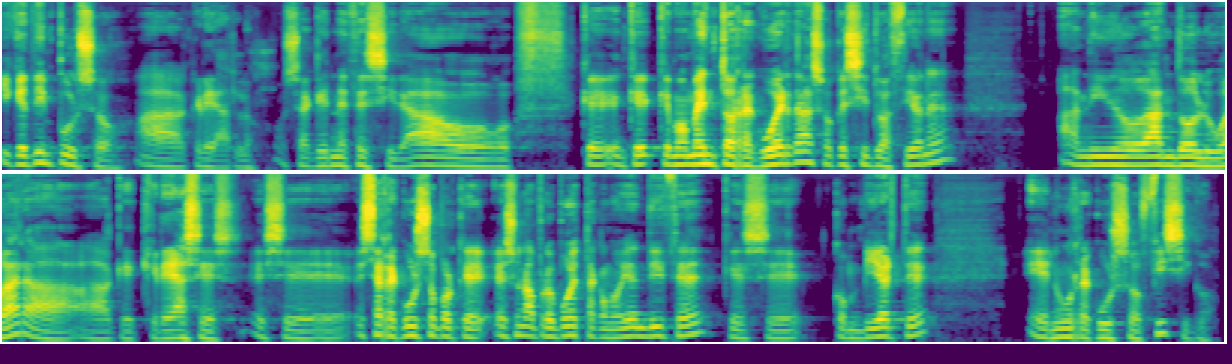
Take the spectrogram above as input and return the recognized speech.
¿Y qué te impulsó a crearlo? O sea, ¿qué necesidad o qué, en qué, qué momentos recuerdas o qué situaciones han ido dando lugar a, que creases ese, ese, recurso? Porque es una propuesta, como bien dices, que se convierte en un recurso físico.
